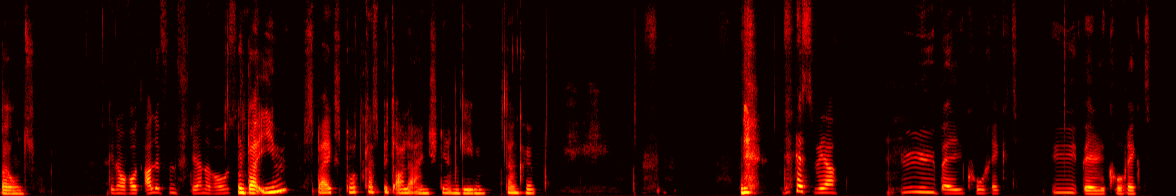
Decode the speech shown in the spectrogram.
Bei uns. Genau, haut alle fünf Sterne raus. Und bei ihm, Spikes Podcast, bitte alle einen Stern geben. Danke. Das wäre übel korrekt. Übel korrekt.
